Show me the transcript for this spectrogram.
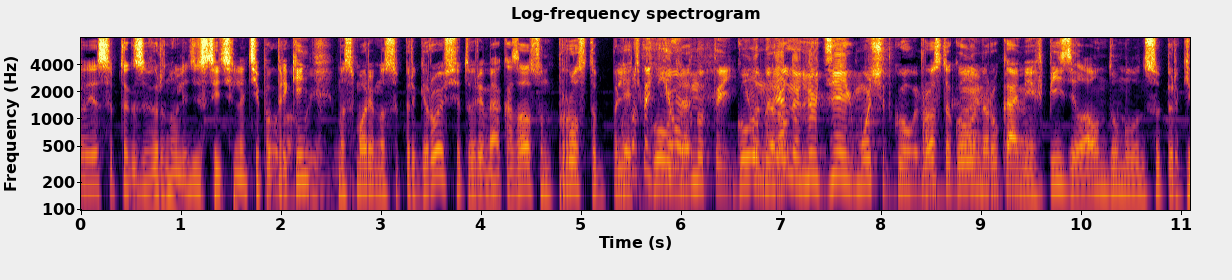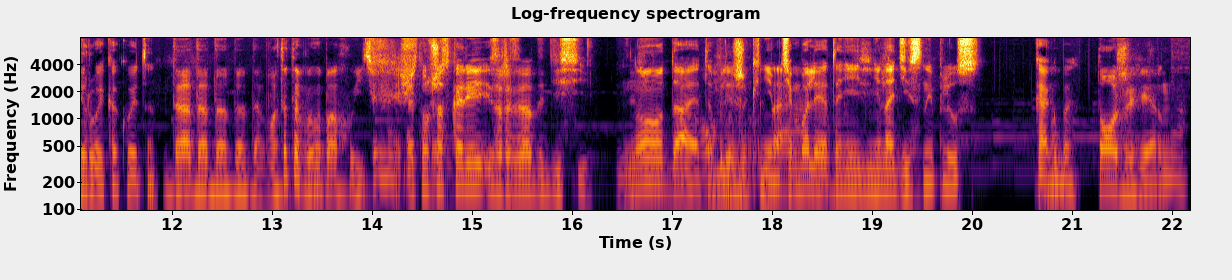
было, если бы так завернули, действительно. Типа, Было бы прикинь, охуенно. мы смотрим на супергероя все это время, а оказалось, он просто, Он блядь, просто голыми, ёбнутый, и голыми он ру- реально людей мочит голыми просто голыми руками их пиздил, а он думал, он супергерой какой-то. Да, да, да, да, да. Вот это было бы охуительно. Это считаю. уже скорее из разряда DC. Ну да, это О, ближе к ним. да. Тем более это не, не на Disney+. плюс, Как Ну, бы. Тоже верно.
